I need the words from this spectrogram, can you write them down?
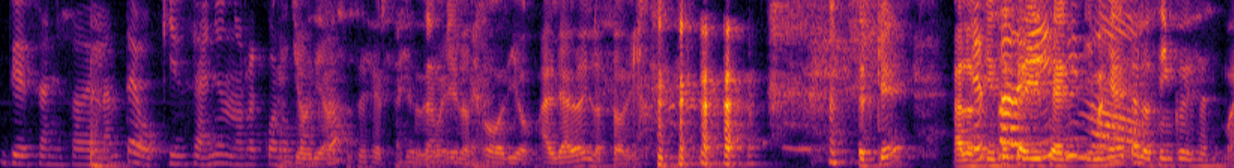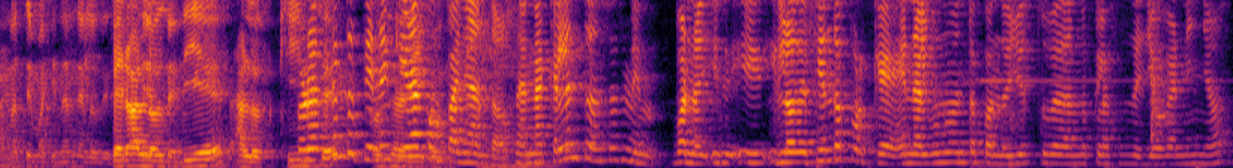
10 años adelante o 15 años, no recuerdo Yo odiaba esos ejercicios, Yo güey, los odio. Al día de hoy los odio. es que A los Es 15 te dicen, imagínate a los 5 dices, bueno. No te imaginas ni a los 17. pero a los 10, a los 15. Pero es que te tienen o sea, que ir digo, acompañando. O sea, en aquel entonces, mi, bueno, y, y- y lo defiendo porque en algún momento cuando yo estuve dando clases de yoga a niños,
